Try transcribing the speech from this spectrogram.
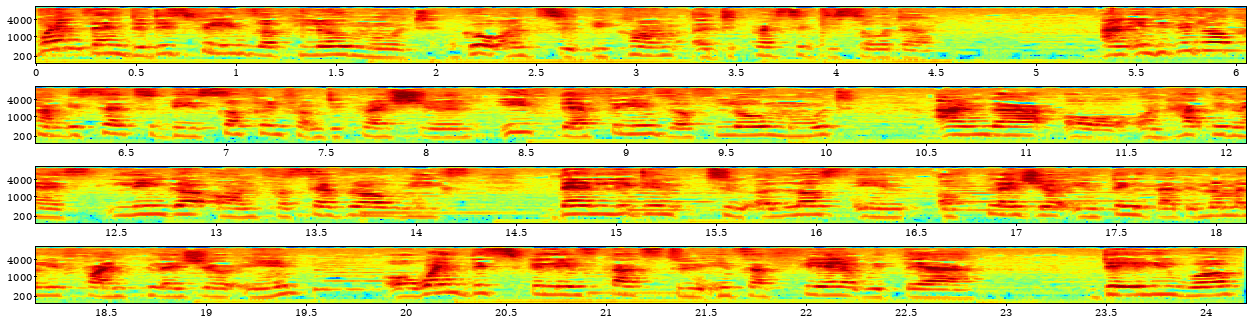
When then do these feelings of low mood go on to become a depressive disorder? An individual can be said to be suffering from depression if their feelings of low mood, anger or unhappiness linger on for several weeks, then leading to a loss in, of pleasure in things that they normally find pleasure in, or when this feeling starts to interfere with their daily work,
